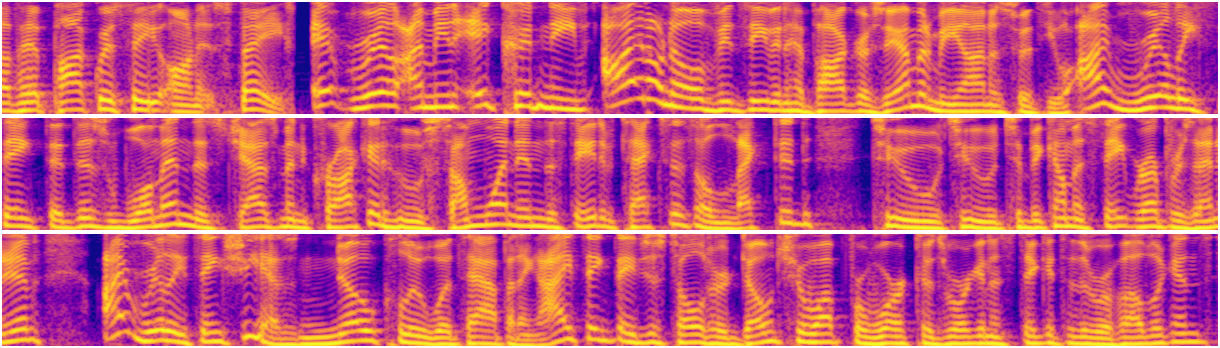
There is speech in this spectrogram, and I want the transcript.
of hypocrisy on its face. It really, I mean, it couldn't even, I don't know if it's even hypocrisy. I'm going to be honest with you. I really think that this woman, this Jasmine Crockett, who someone in the state of Texas elected to, to, to become a state representative, I really think she has no clue what's happening. I think they just told her, don't show up for work because we're going to stick it to the Republicans.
